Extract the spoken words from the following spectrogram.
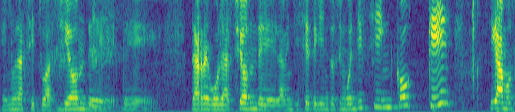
en una situación de, de, de regulación de la 27555 que digamos,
